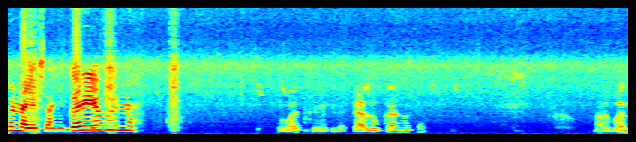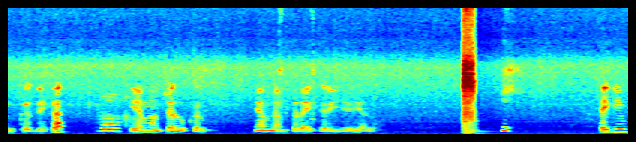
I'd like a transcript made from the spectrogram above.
બનાવ્યો સાંજે? ઘરે એવું ન. તો વાત છે મેં કીધા ચાલુ કાન થાય હવે બંધ કરી દે કા એમ નામ ચાલુ કરું એમ નામ ટ્રાય કરી જોઈએ હાલો થઈ ગયું?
